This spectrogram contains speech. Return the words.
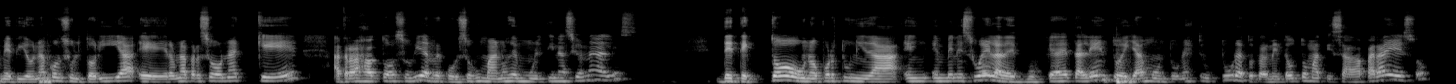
me pidió una consultoría, eh, era una persona que ha trabajado toda su vida en recursos humanos de multinacionales, detectó una oportunidad en, en Venezuela de búsqueda de talento, ella montó una estructura totalmente automatizada para eso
